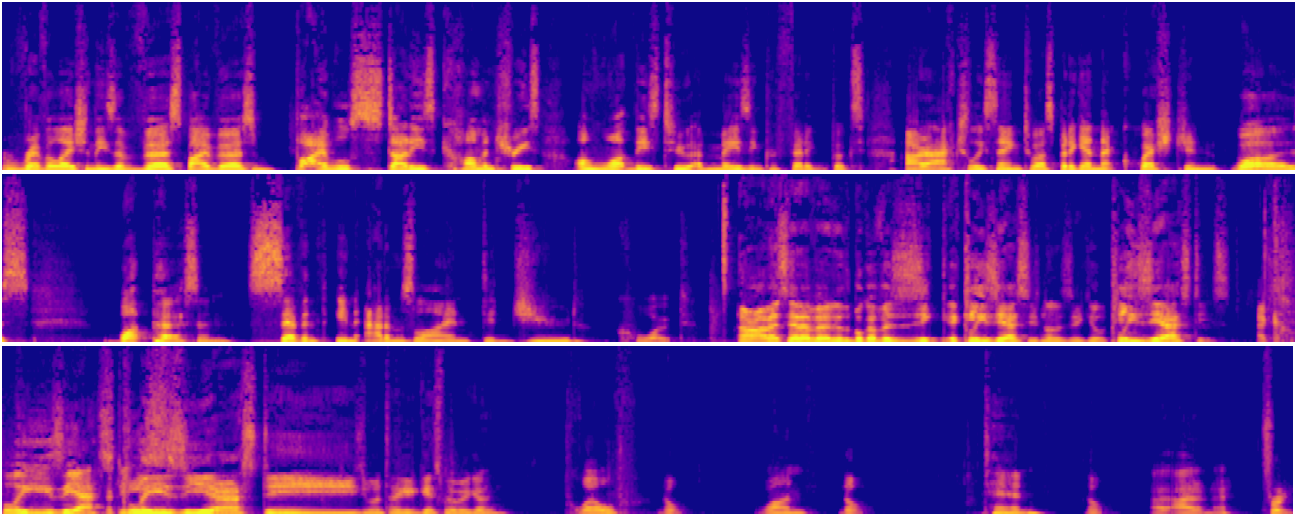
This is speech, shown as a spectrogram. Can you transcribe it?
Revelation. These are verse by verse Bible studies, commentaries on what these two amazing prophetic books are actually saying to us. But again, that question was, what person, seventh in Adam's line, did Jude quote? All right, let's head over to the book of Ezek- Ecclesiastes, not Ezekiel, Ecclesiastes. Ecclesiastes. Ecclesiastes. You want to take a guess where we're going? 12, Nope. 1, Nope. 10. Nope. I, I don't know. Three.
